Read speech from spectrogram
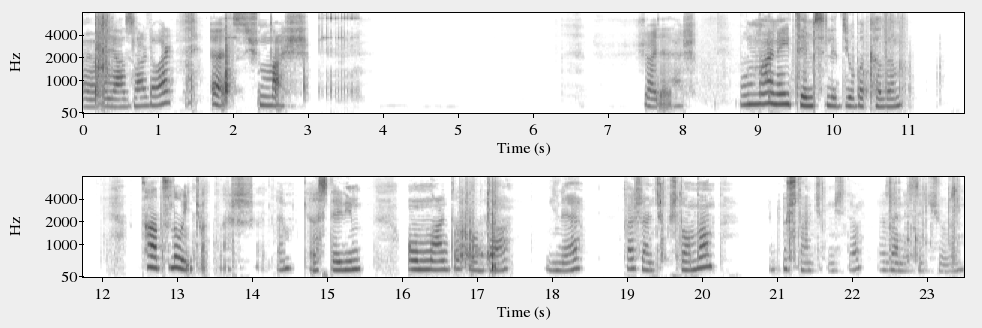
e, beyazlar da var. Evet şunlar. Şöyleler. Bunlar neyi temsil ediyor bakalım. Tatlı oyuncaklar. Şöyle göstereyim. Onlar da burada. Yine kaç tane çıkmıştı ondan? Üç tane çıkmıştı. Özenle seçiyorum.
